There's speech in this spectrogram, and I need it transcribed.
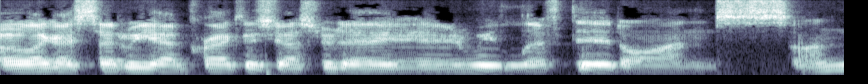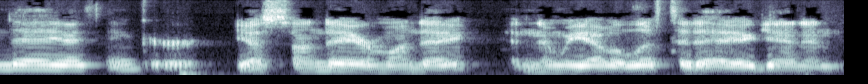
Oh, like I said, we had practice yesterday and we lifted on Sunday, I think, or yes, Sunday or Monday, and then we have a lift today again, and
